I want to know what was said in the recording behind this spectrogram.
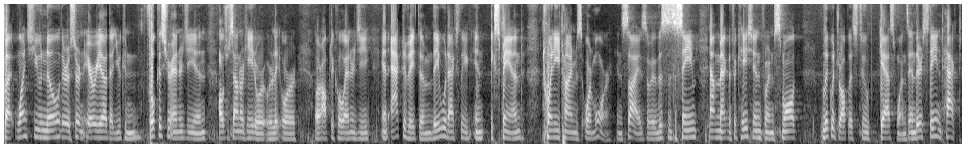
But once you know there's a certain area that you can focus your energy in, ultrasound or heat or, or, or, or optical energy, and activate them, they would actually in, expand 20 times or more in size. So this is the same magnification from small liquid droplets to gas ones, and they stay intact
